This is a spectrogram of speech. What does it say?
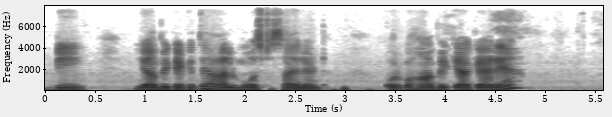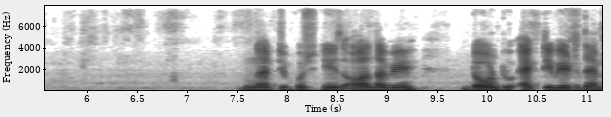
बी। यहाँ पे क्या कहते हैं? Almost silent. और वहाँ पे क्या कह रहे हैं? not to push keys all the way don't to activate them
